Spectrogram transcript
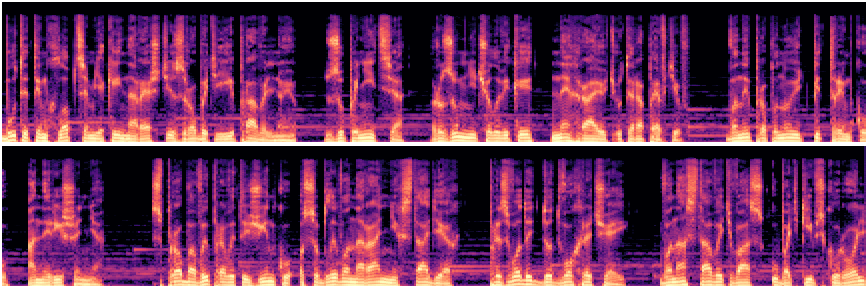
бути тим хлопцем, який нарешті зробить її правильною. Зупиніться, розумні чоловіки не грають у терапевтів. Вони пропонують підтримку, а не рішення. Спроба виправити жінку, особливо на ранніх стадіях, призводить до двох речей: вона ставить вас у батьківську роль,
